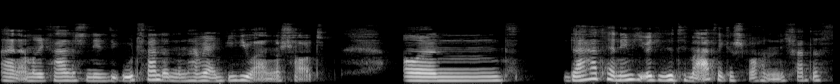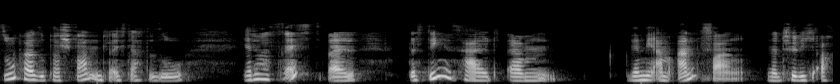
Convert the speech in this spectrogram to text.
einen amerikanischen, den sie gut fand, und dann haben wir ein Video angeschaut. Und da hat er nämlich über diese Thematik gesprochen und ich fand das super, super spannend, weil ich dachte so, ja, du hast recht, weil das Ding ist halt, ähm, wenn wir am Anfang natürlich auch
